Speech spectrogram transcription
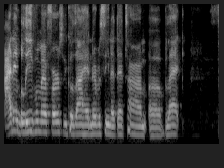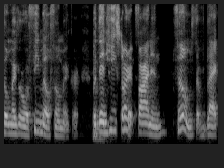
I didn't believe him at first because I had never seen at that time a black filmmaker or a female filmmaker. But mm-hmm. then he started finding films that black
